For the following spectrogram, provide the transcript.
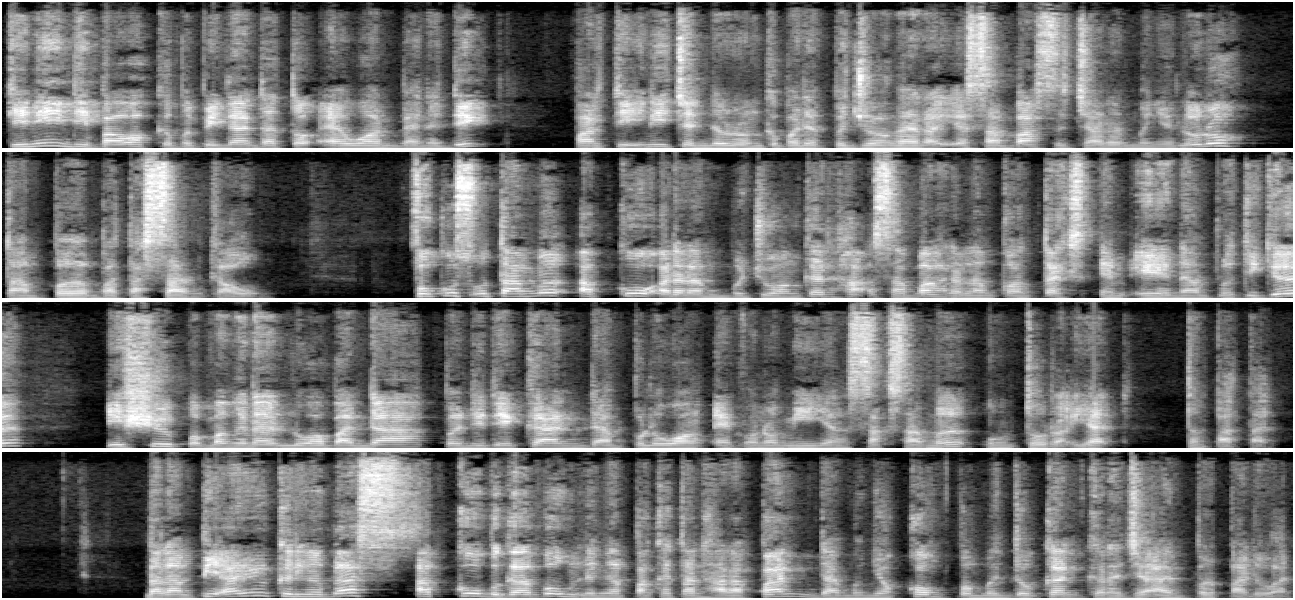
Kini di bawah kepimpinan Dato' Ewan Benedict, parti ini cenderung kepada perjuangan rakyat Sabah secara menyeluruh tanpa batasan kaum. Fokus utama APKO adalah memperjuangkan hak Sabah dalam konteks MA63, isu pembangunan luar bandar, pendidikan dan peluang ekonomi yang saksama untuk rakyat tempatan. Dalam PRU ke-15, APKO bergabung dengan Pakatan Harapan dan menyokong pembentukan kerajaan perpaduan.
